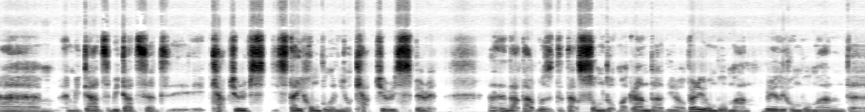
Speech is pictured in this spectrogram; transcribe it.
Um, and my dad, my dad said, "Capture his, stay humble, and you'll capture his spirit." And, and that that was that summed up my granddad. You know, very humble man, really humble man, and uh,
